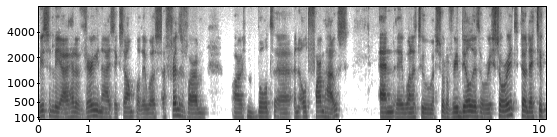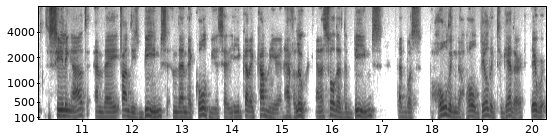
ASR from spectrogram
Recently, I had a very nice example. There was a friends of ours, ours bought uh, an old farmhouse and they wanted to uh, sort of rebuild it or restore it. So they took the ceiling out and they found these beams and then they called me and said, you got to come here and have a look. And I saw that the beams that was holding the whole building together, they were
